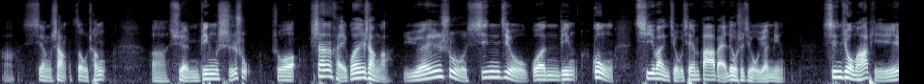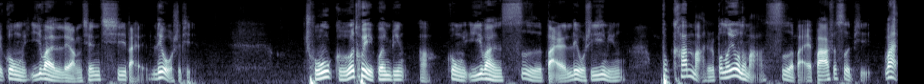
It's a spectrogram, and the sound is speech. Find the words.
啊，向上奏称啊，选兵实数，说山海关上啊，原数新旧官兵共七万九千八百六十九员名，新旧马匹共一万两千七百六十匹。除革退官兵啊，共一万四百六十一名，不堪马就是不能用的马四百八十四匹外，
